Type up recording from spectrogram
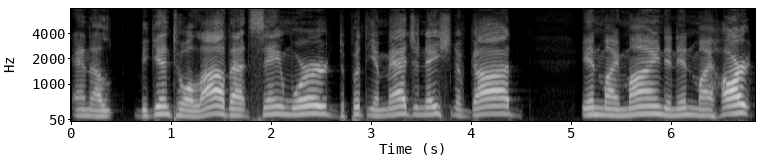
and uh, begin to allow that same Word to put the imagination of God in my mind and in my heart,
